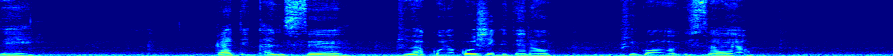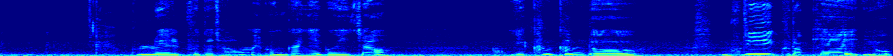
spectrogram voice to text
네. 라디칸스 비 맞고도 꽃이 그대로 피고 있어요. 블루 엘프도 정말 건강해 보이죠? 이 캉캉도 물이 그렇게 요,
